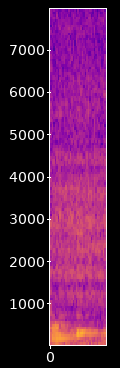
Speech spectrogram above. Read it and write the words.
Mm-hmm.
